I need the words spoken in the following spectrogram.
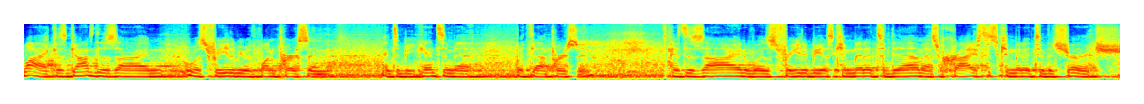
Why? Because God's design was for you to be with one person and to be intimate with that person. His design was for you to be as committed to them as Christ is committed to the church.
